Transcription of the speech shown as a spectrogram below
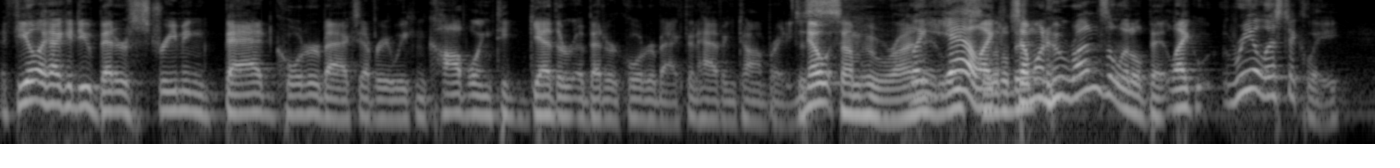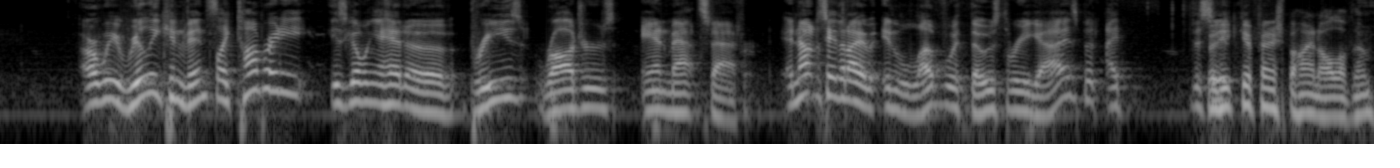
I feel like I could do better streaming bad quarterbacks every week and cobbling together a better quarterback than having Tom Brady. Just no, some who run, like yeah, like someone who runs a little bit. Like realistically, are we really convinced? Like Tom Brady is going ahead of Brees, Rodgers, and Matt Stafford. And not to say that I'm in love with those three guys, but I. The But he could finish behind all of them.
